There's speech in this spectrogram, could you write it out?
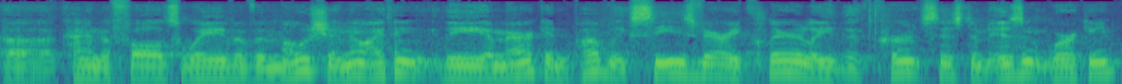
uh, kind of false wave of emotion. No, I think the American public sees very clearly the current system isn't working,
